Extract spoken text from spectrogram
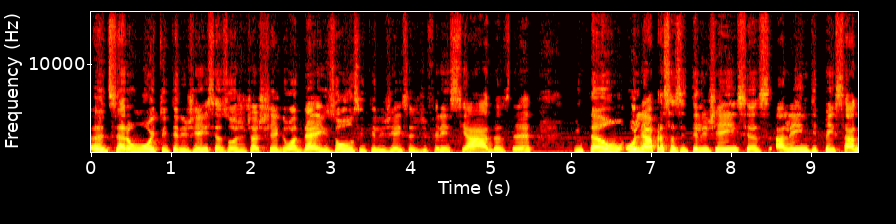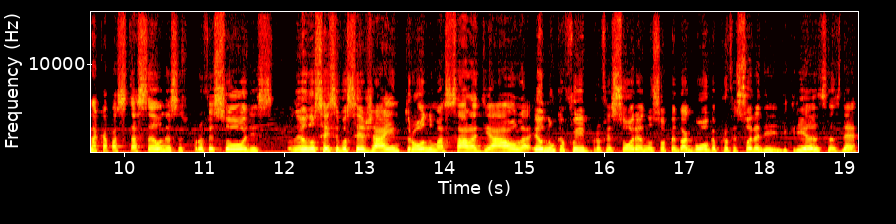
antes eram oito inteligências, hoje já chegam a 10, 11 inteligências diferenciadas, né? Então, olhar para essas inteligências, além de pensar na capacitação desses professores. Eu não sei se você já entrou numa sala de aula. Eu nunca fui professora, eu não sou pedagoga, professora de, de crianças, né?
